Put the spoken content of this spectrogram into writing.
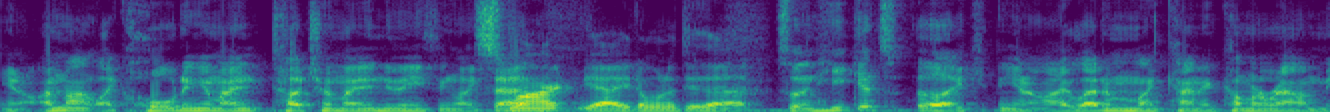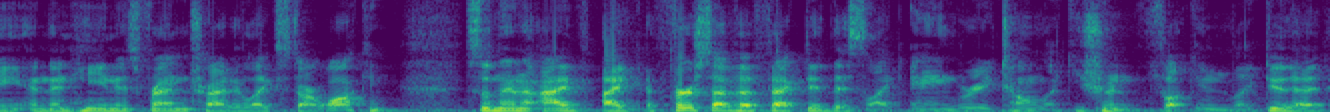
you know, I'm not like holding him. I didn't touch him. I didn't do anything like that. Smart. Yeah, you don't want to do that. So then he gets like, you know, I let him like kind of come around me, and then he and his friend try to like start walking. So then I've, I at first I've affected this like angry tone, like you shouldn't fucking like do that.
